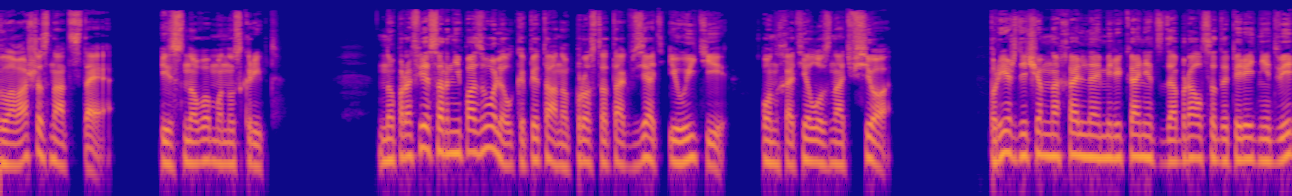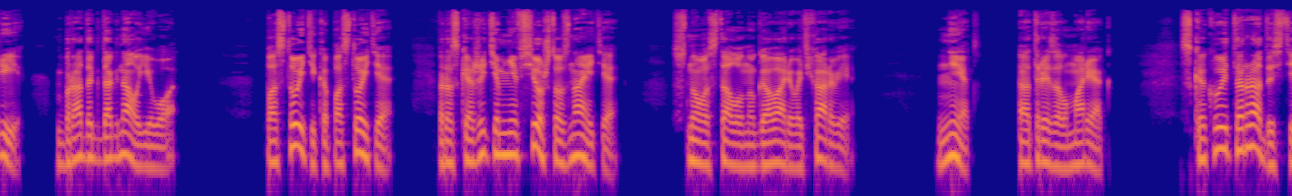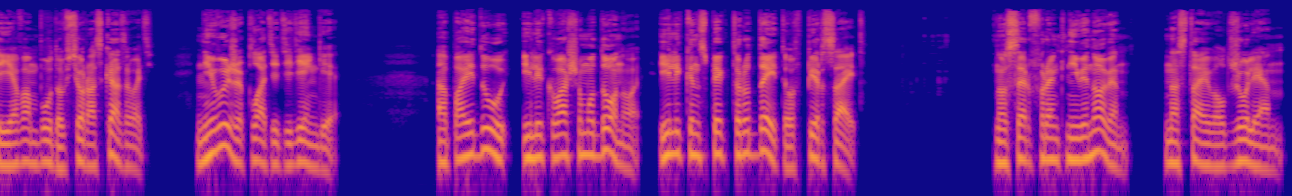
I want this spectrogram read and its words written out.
Глава 16. И снова манускрипт. Но профессор не позволил капитану просто так взять и уйти. Он хотел узнать все. Прежде чем нахальный американец добрался до передней двери, Брадок догнал его. «Постойте-ка, постойте! Расскажите мне все, что знаете!» Снова стал он уговаривать Харви. «Нет», — отрезал моряк. «С какой-то радости я вам буду все рассказывать. Не вы же платите деньги. А пойду или к вашему Дону, или к инспектору Дейту в Пирсайд». «Но сэр Фрэнк не виновен», — настаивал Джулиан.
